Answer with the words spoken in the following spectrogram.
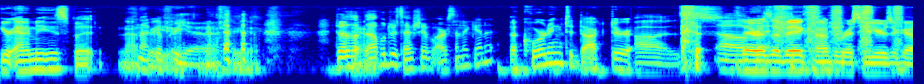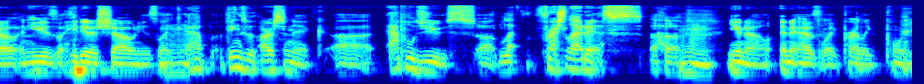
your enemies, but not, Not for, good you. for you. Not for you. Does Yeah. apple juice actually have arsenic in it? According to Doctor Oz, Oh, there was a big controversy years ago, and he was he did a show, and he was like, Mhm. "App- things with arsenic, uh, apple juice, uh, le- fresh lettuce, uh, Mhm. you know, and it has like probably like point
